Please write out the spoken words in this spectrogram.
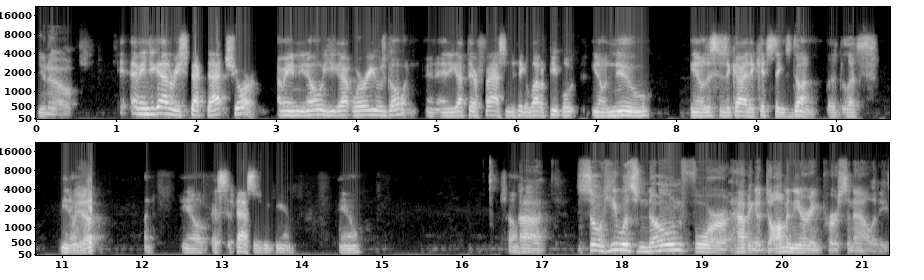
you know, I mean, you got to respect that, sure. I mean, you know, he got where he was going, and, and he got there fast. And I think a lot of people, you know, knew, you know, this is a guy that gets things done. Let, let's, you know, oh, yeah. get, you know, as fast as we can, you know. So Uh, so he was known for having a domineering personality,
